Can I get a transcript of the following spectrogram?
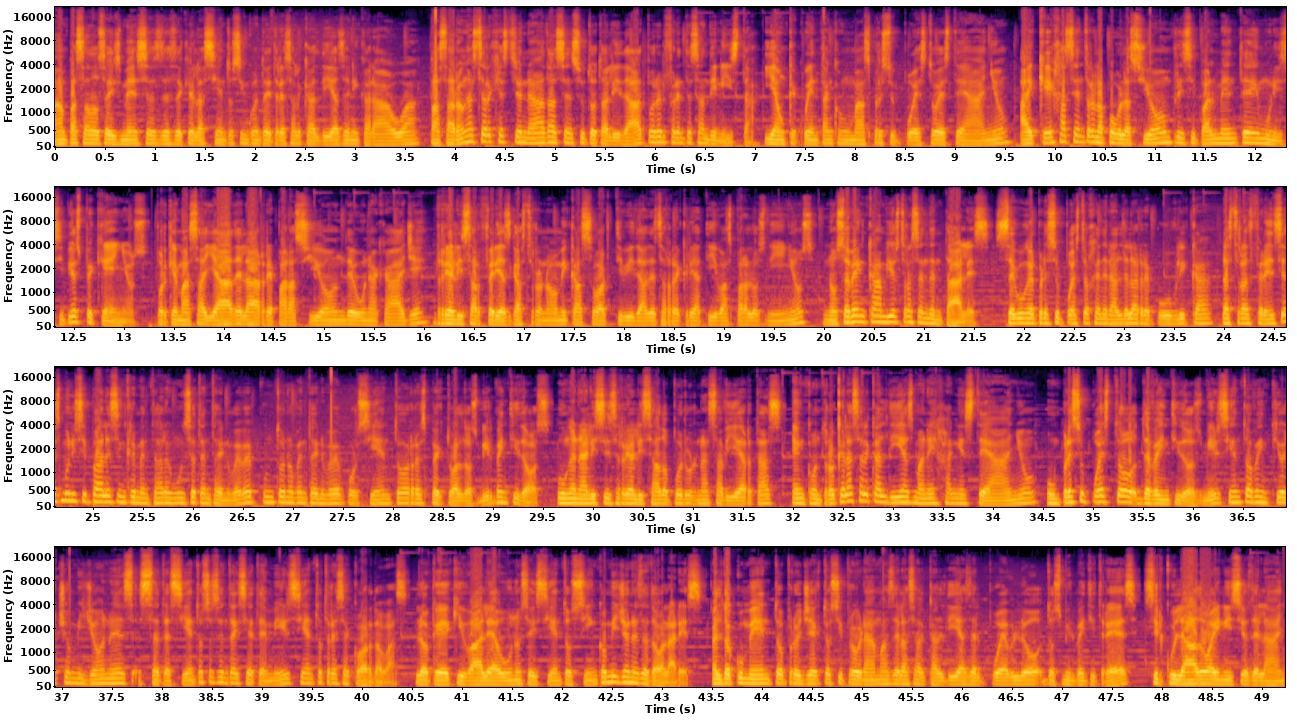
Han pasado seis meses desde que las 153 alcaldías de Nicaragua pasaron a ser gestionadas en su totalidad por el Frente Sandinista, y aunque cuentan con más presupuesto este año, hay quejas entre la población principalmente en municipios pequeños, porque más allá de la reparación de una calle, realizar ferias gastronómicas o actividades recreativas para los niños, no se ven cambios trascendentales. Según el presupuesto general de la República, las transferencias municipales incrementaron un 79.99% respecto al 2022. Un análisis realizado por urnas abiertas encontró que las alcaldías manejan este año un presupuesto de 22.128.767.113 córdobas, lo que equivale a unos 605 millones de dólares. El documento Proyectos y Programas de las Alcaldías del Pueblo 2023, circulado a inicios del año,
